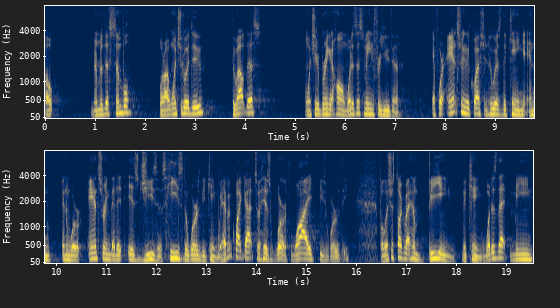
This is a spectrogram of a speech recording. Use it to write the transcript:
Oh, remember this symbol? What I want you to do throughout this? I want you to bring it home. What does this mean for you then? If we're answering the question, who is the king, and, and we're answering that it is Jesus, he's the worthy king. We haven't quite got to his worth, why he's worthy. But let's just talk about him being the king. What does that mean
